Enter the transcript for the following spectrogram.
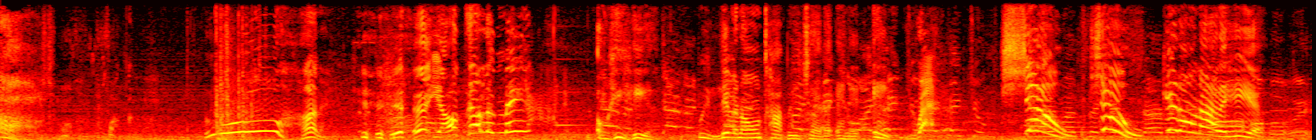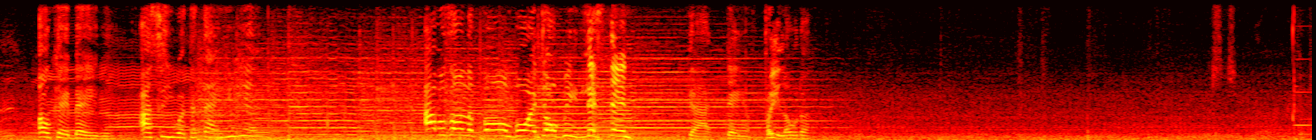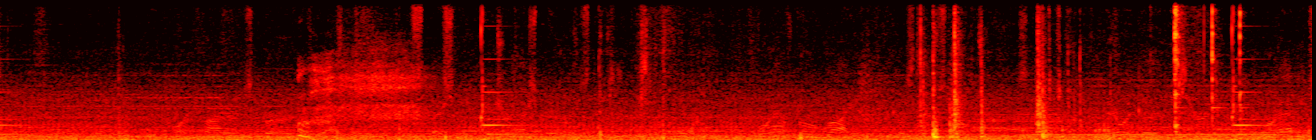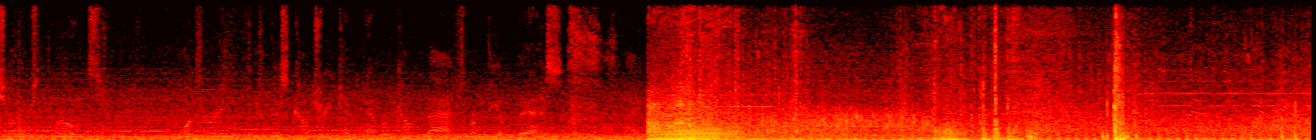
Oh, motherfucker. Ooh, honey. Y'all telling me? Oh, he here. We living on top of each other, and it ain't right. Shoo! Shoo! Get on out of here. Okay, baby. I see you at the thing. You hear? I was on the phone, boy. Don't be listening. Goddamn freeloader.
